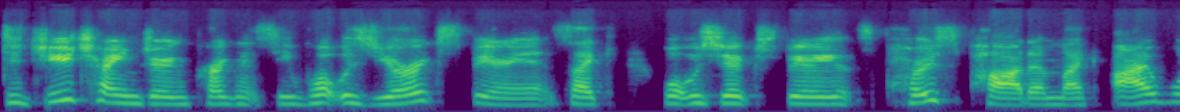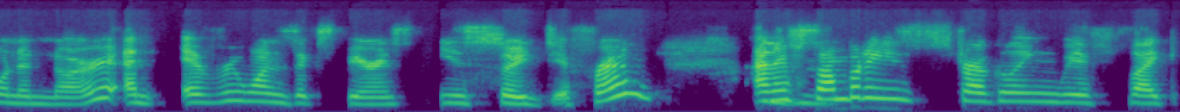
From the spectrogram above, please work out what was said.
did you train during pregnancy? What was your experience? Like, what was your experience postpartum? Like, I want to know. And everyone's experience is so different. And mm-hmm. if somebody's struggling with like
